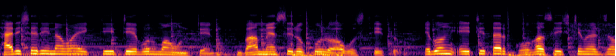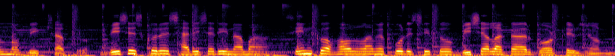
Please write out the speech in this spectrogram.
সারি সারি নামা একটি টেবল মাউন্টেন বা ম্যাসের উপর অবস্থিত এবং এটি তার গুহা সিস্টেমের জন্য বিখ্যাত। বিশেষ করে সারি সারি নামা সিনকো হল নামে পরিচিত বিশালাকার গর্তের জন্য।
